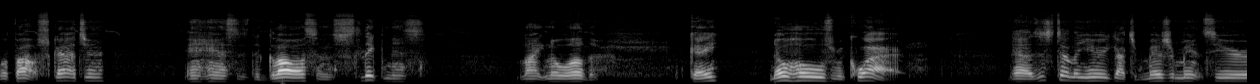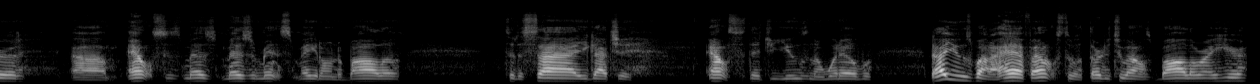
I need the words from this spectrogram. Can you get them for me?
without scratching, enhances the gloss and slickness like no other. Okay? No holes required. Now, just telling you, you got your measurements here um, ounces me measurements made on the baller. To the side, you got your ounces that you're using or whatever. Now, I use about a half ounce to a 32 ounce baller right here.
